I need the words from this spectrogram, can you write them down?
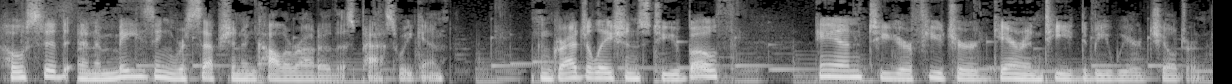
hosted an amazing reception in Colorado this past weekend. Congratulations to you both and to your future guaranteed to be weird children.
